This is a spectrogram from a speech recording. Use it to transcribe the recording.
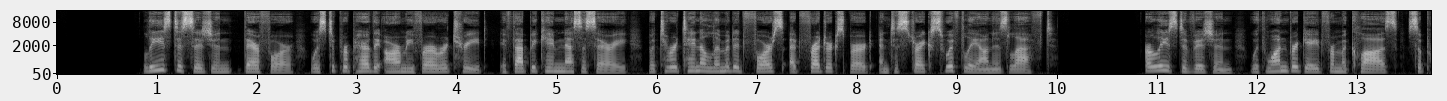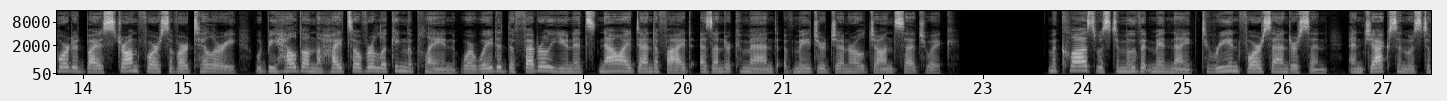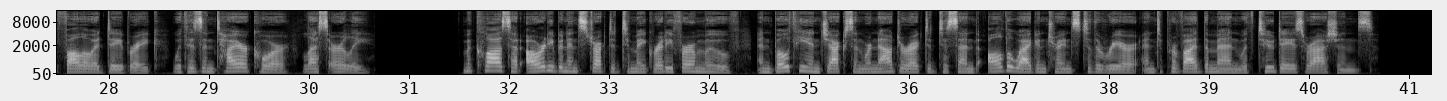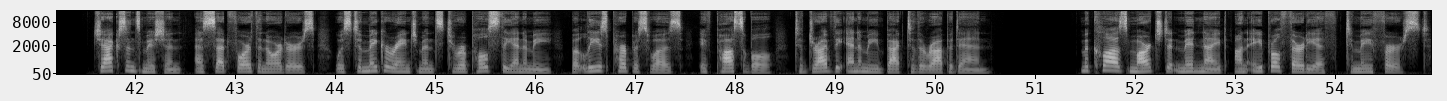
Lee's decision, therefore, was to prepare the army for a retreat, if that became necessary, but to retain a limited force at Fredericksburg and to strike swiftly on his left. Early's division, with one brigade from McLaws, supported by a strong force of artillery, would be held on the heights overlooking the plain where waited the Federal units now identified as under command of Major General John Sedgwick. McLaws was to move at midnight to reinforce Anderson, and Jackson was to follow at daybreak, with his entire corps, less Early. McLaws had already been instructed to make ready for a move, and both he and Jackson were now directed to send all the wagon trains to the rear and to provide the men with two days' rations. Jackson's mission, as set forth in orders, was to make arrangements to repulse the enemy, but Lee's purpose was, if possible, to drive the enemy back to the Rapidan. McLaws marched at midnight on April 30th to May 1st.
